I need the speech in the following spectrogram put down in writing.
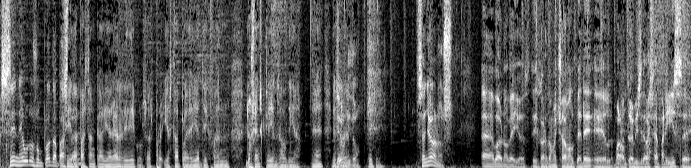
100 euros un plat de pasta, sí, de eh? pasta en caviar, és ridícul, saps? Però, I està ple, ja et dic, fan 200 clients al dia. Eh? És- Déu-n'hi-do. Sí, sí. Senyora Nos, Eh, bueno, bé, jo estic d'acord amb això amb el Pere. El, bueno, l'última visita va ser a París. Eh,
